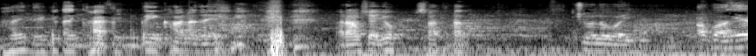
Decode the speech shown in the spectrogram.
हाय, देखे, कहीं खा कहीं खा ना जाए। आराम से आइयो साथ साथ। चलो भाई, अब आ गया।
